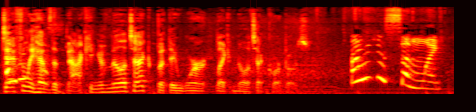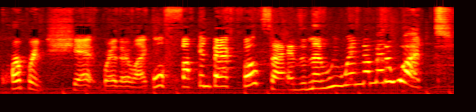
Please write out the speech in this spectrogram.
definitely have the backing of Militech, but they weren't like Militech corpos. Probably just some like corporate shit where they're like, "We'll fucking back both sides, and then we win no matter what."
